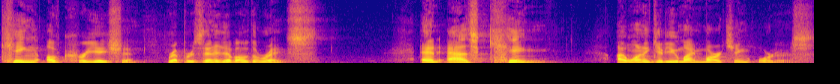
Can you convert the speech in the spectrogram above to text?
King of creation, representative of the race. And as King, I want to give you my marching orders.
